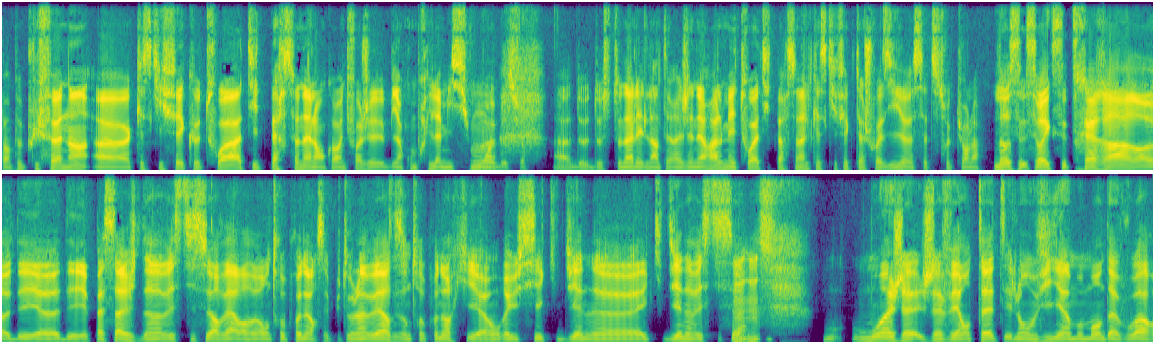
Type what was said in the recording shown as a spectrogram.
un peu plus fun. Euh, qu'est-ce qui fait que toi, à titre personnel, encore une fois, j'ai bien compris la mission de, de, Stonal et de l'intérêt général, mais toi, à titre personnel, qu'est-ce qui fait que tu as choisi cette structure-là? Non, c'est vrai que c'est très rare des, des passages d'investisseurs vers entrepreneurs. C'est plutôt l'inverse, des entrepreneurs qui ont réussi et qui deviennent, qui deviennent investisseurs. Moi, j'avais en tête et l'envie à un moment d'avoir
